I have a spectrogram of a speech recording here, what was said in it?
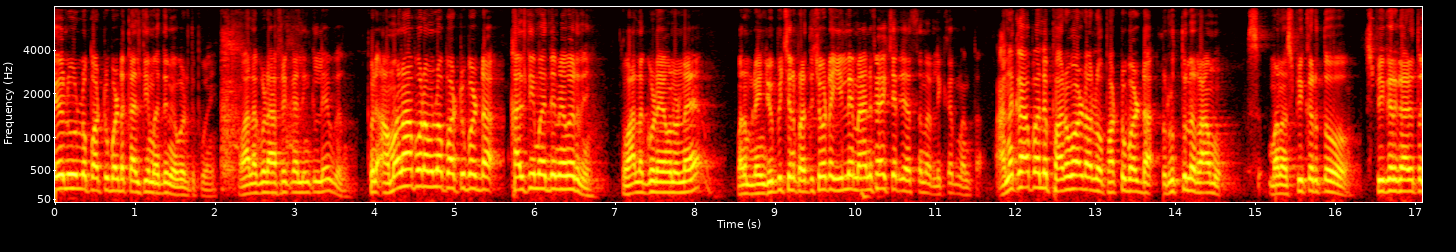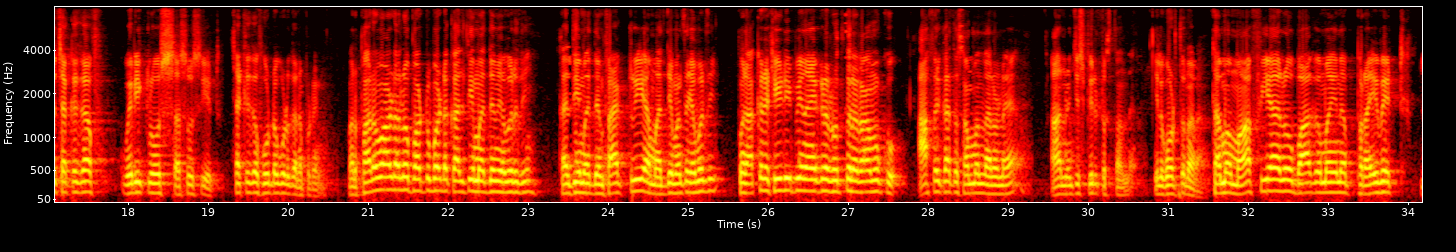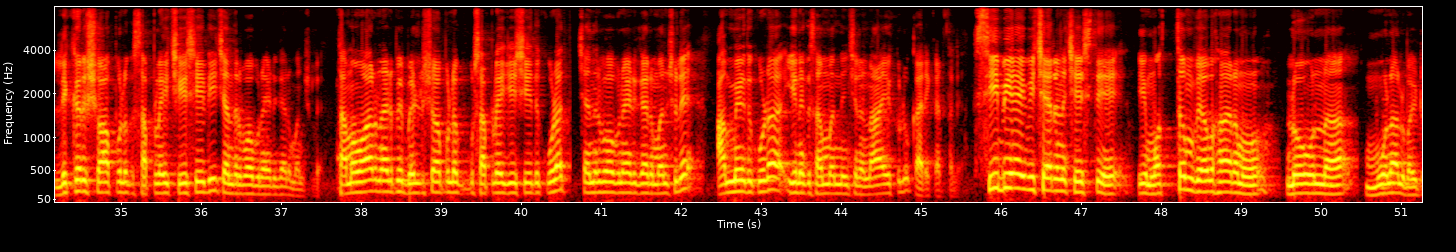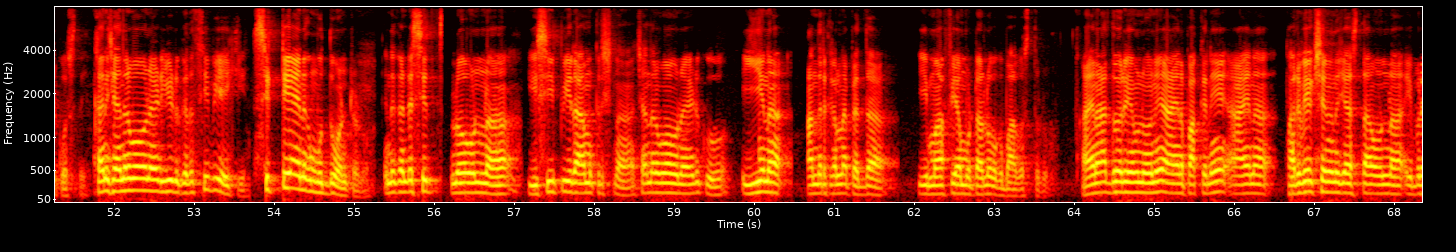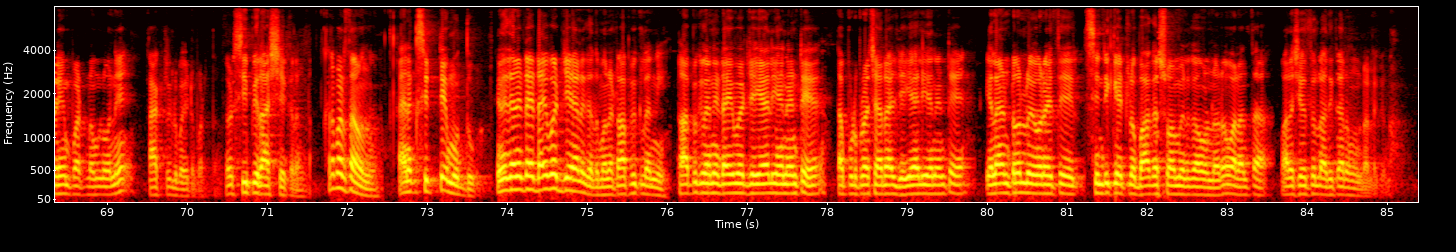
ఏలూరులో పట్టుబడ్డ కల్తీ మద్యం ఎవరిది పోయి? వాళ్ళకు కూడా ఆఫ్రికా లింకులు లేవు కదా. పోనీ అమలాపురంలో పట్టుబడ్డ కల్తీ మద్యం ఎవరిది? వాళ్ళకు కూడా ఏమైనా ఉన్నాయా? మనం నేను చూపించిన ప్రతి చోట వీళ్ళే మ్యానుఫ్యాక్చర్ చేస్తున్నారు లిక్కర్ అంతా అనకాపల్లి పరవాడలో పట్టుబడ్డ రుత్తుల రాము మన స్పీకర్తో స్పీకర్ గారితో చక్కగా వెరీ క్లోజ్ అసోసియేట్ చక్కగా ఫోటో కూడా కనపడింది. మరి పరవాడలో పట్టుబడ్డ కల్తీ మద్యం ఎవరిది? కల్తీ మద్యం ఫ్యాక్టరీ ఆ మద్యం అంతా ఎవరిది? మరి అక్కడ టీడీపీ నాయకుడు రుత్తుల రాముకు ఆఫ్రికాతో సంబంధాలు ఉన్నాయా? ఆ నుంచి స్పిరిట్ వస్తుంది. వీళ్ళు కొడుతున్నారా? తమ మాఫియాలో భాగమైన ప్రైవేట్ లిక్కర్ షాపులకు సప్లై చేసేది చంద్రబాబు నాయుడు గారి మనుషులే. తమ వారు నడిపే బెల్ట్ షాపులకు సప్లై చేసేది కూడా చంద్రబాబు నాయుడు గారి మనుషులే. అమ్మేది కూడా ఈయనకు సంబంధించిన నాయకులు కార్యకర్తలే. సిబిఐ విచారణ చేస్తే ఈ మొత్తం వ్యవహారము లో ఉన్న మూలాలు బయటకు వస్తాయి. కానీ చంద్రబాబు నాయుడు ఈడు కదా సిబిఐకి. సిట్టే ఆయనకు ముద్దు అంటాడు. ఎందుకంటే సిట్లో ఉన్న ఈ సిపి రామకృష్ణ చంద్రబాబు నాయుడుకు ఈయన అందరికన్నా పెద్ద ఈ మాఫియా ముఠాలో ఒక భాగస్తుడు ఆయన ఆధ్వర్యంలోనే ఆయన పక్కనే ఆయన పర్యవేక్షణ చేస్తూ ఉన్న ఇబ్రహీంపట్నంలోనే ఫ్యాక్టరీలు బయటపడతాం సిపి రాజశేఖర్ అంట. కనపడతా ఉంది. ఆయనకు సిట్టే ముద్దు. ఎందుకంటే డైవర్ట్ చేయాలి కదా మన టాపిక్లన్నీ. టాపిక్లన్నీ డైవర్ట్ చేయాలి అని అంటే తప్పుడు ప్రచారాలు చేయాలి అని అంటే ఇలాంటి వాళ్ళు ఎవరైతే సిండికేట్లో భాగస్వాములుగా ఉన్నారో వాళ్ళంతా వాళ్ళ చేతుల్లో అధికారం ఉండాలి కదా.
